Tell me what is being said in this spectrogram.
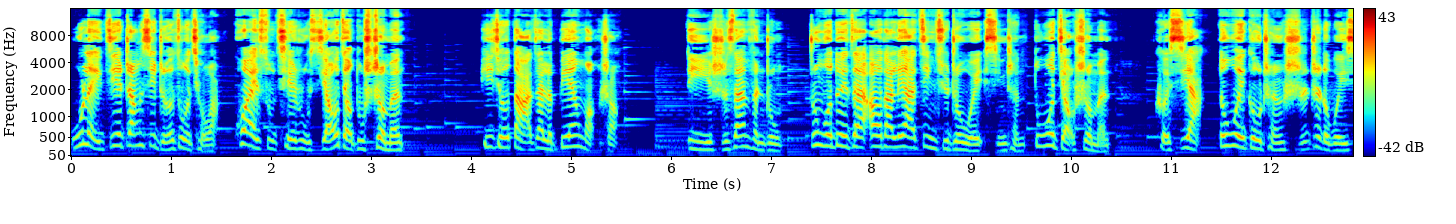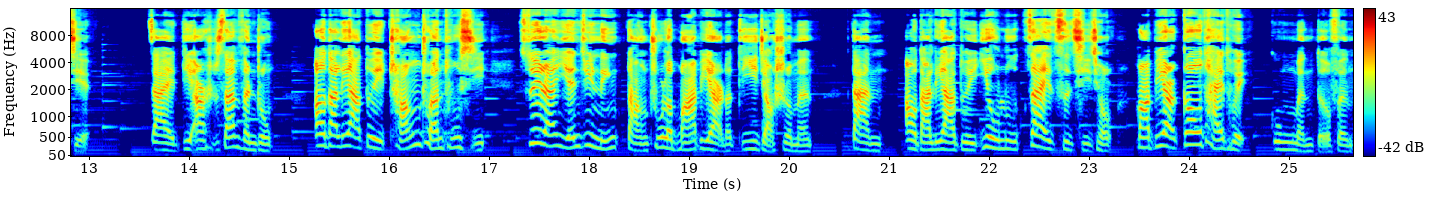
吴磊接张稀哲做球啊，快速切入小角度射门，皮球打在了边网上。第十三分钟。中国队在澳大利亚禁区周围形成多脚射门，可惜啊，都未构成实质的威胁。在第二十三分钟，澳大利亚队长传突袭，虽然严俊凌挡出了马比尔的第一脚射门，但澳大利亚队右路再次起球，马比尔高抬腿攻门得分。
